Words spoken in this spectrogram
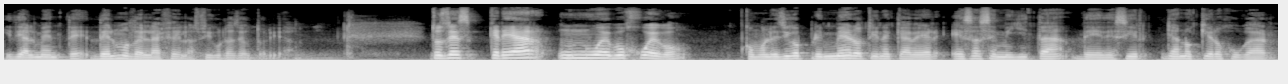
idealmente, del modelaje de las figuras de autoridad. Entonces, crear un nuevo juego como les digo, primero tiene que haber esa semillita de decir, ya no quiero jugar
